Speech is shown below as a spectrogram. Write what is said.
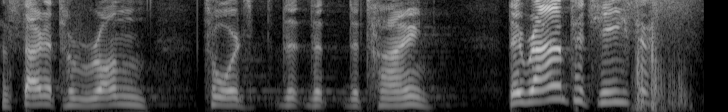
and started to run towards the, the, the town. They ran to Jesus.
